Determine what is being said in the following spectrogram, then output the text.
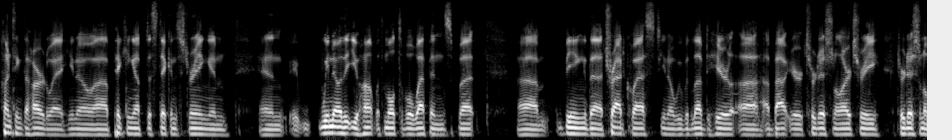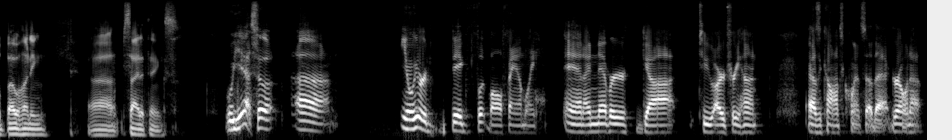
hunting the hard way? You know, uh, picking up the stick and string, and and we know that you hunt with multiple weapons, but um, being the trad quest you know we would love to hear uh, about your traditional archery traditional bow hunting uh, side of things well yeah so uh, you know we were a big football family and i never got to archery hunt as a consequence of that growing up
